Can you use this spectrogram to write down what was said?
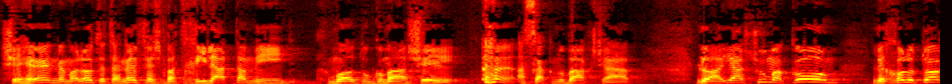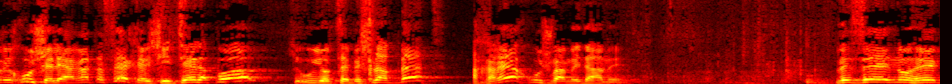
שהן ממלאות את הנפש בתחילה תמיד, כמו הדוגמה שעסקנו בה עכשיו, לא היה שום מקום לכל אותו הרכוש של הערת השכל שיצא לפועל, כי הוא יוצא בשלב ב', אחרי החוש והמדמה. וזה נוהג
